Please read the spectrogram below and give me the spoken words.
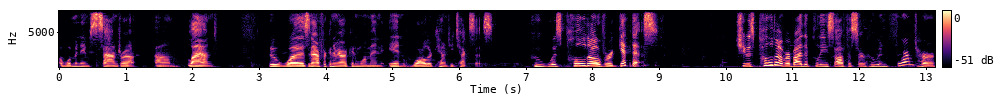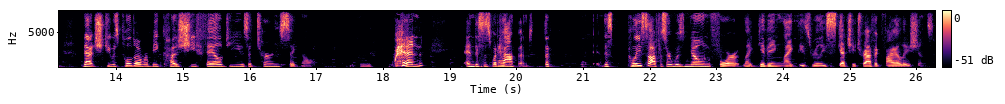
a woman named Sandra um, Bland, who was an African American woman in Waller County, Texas, who was pulled over. Get this. She was pulled over by the police officer who informed her that she was pulled over because she failed to use a turn signal. Mhm. When, and this is what happened. The this police officer was known for like giving like these really sketchy traffic violations.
